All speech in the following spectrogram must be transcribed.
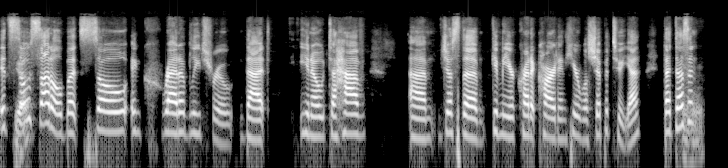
it's yeah. so subtle but so incredibly true that you know to have um, just the give me your credit card and here we'll ship it to you. That doesn't mm-hmm.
